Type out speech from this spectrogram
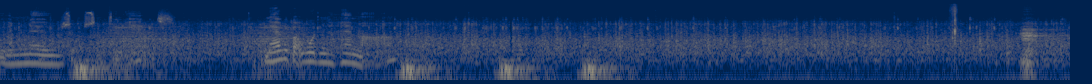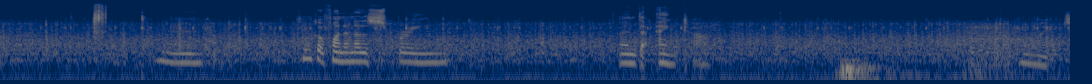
You a nose or something yet. Now we've got a wooden hammer. Hmm. To find another spring and the anchor. Right.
